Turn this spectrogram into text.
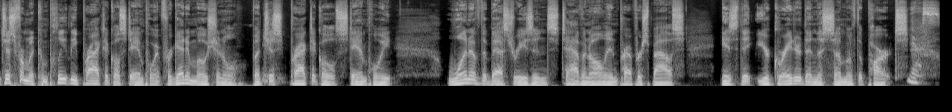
just from a completely practical standpoint, forget emotional, but just practical standpoint, one of the best reasons to have an all-in prepper spouse is that you're greater than the sum of the parts. Yes.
